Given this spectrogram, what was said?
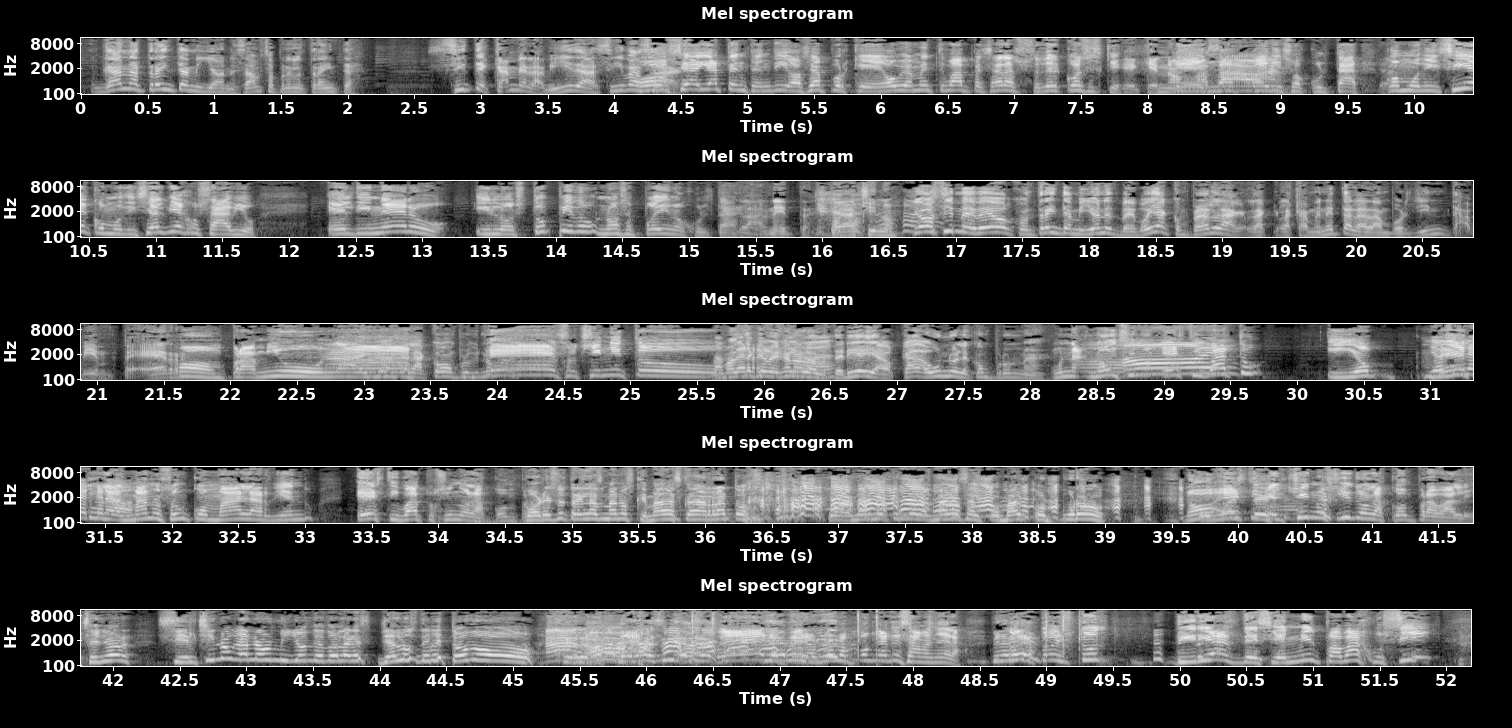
gana 30 millones, vamos a ponerle 30. sí te cambia la vida, sí vas O a... sea, ya te entendí. O sea, porque obviamente va a empezar a suceder cosas que, Que- que no pasaban. puedes ocultar. Como decía, como decía el viejo sabio, el dinero y lo estúpido no se pueden ocultar. La neta. Ya, chino. Yo sí me veo con 30 millones, me voy a comprar la, la- la camioneta, la Lamborghini, está bien perra. Cómprame una. Ay, yo se la compro. No, Eso, chinito. La Nomás de que me gano la lotería y a cada uno le compro una. Una, no, y si no, Ay. este vato y yo, Yo meto las manos a un comal ardiendo, este vato sí no la compra. Por eso trae las manos quemadas cada rato. Por andar metiendo las manos al comal por puro. no, este, este. el chino sí no la compra, vale. Señor, si el chino gana un millón de dólares, ya los debe todo. Ah, Bueno, pero no lo pongas de esa manera. Mira, mira. Entonces tú dirías de 100 mil para abajo sí,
